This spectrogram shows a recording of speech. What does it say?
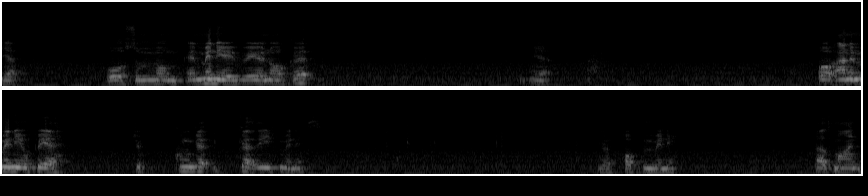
Yeah. Or some um, a mini over here in Orchid. Yeah. Oh, and a mini up here. Just come get get these minis. Pop a mini. That's mine.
